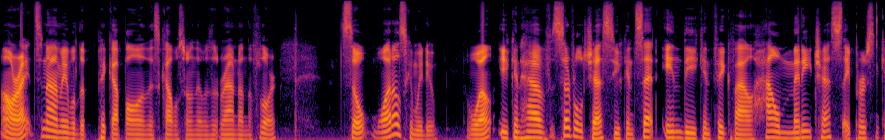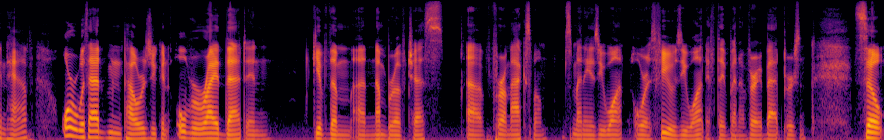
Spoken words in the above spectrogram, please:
Alright, so now I'm able to pick up all of this cobblestone that was around on the floor. So, what else can we do? Well, you can have several chests. You can set in the config file how many chests a person can have, or with admin powers, you can override that and give them a number of chests uh, for a maximum, as many as you want, or as few as you want if they've been a very bad person. So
